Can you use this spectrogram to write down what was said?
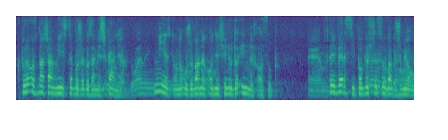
które oznacza miejsce Bożego zamieszkania. Nie jest ono używane w odniesieniu do innych osób. W tej wersji powyższe słowa brzmią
